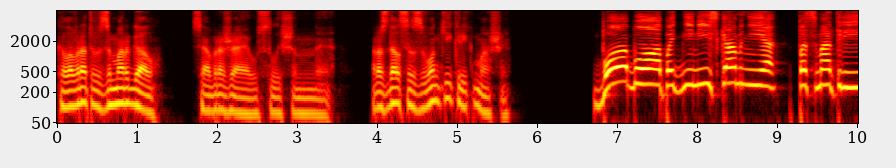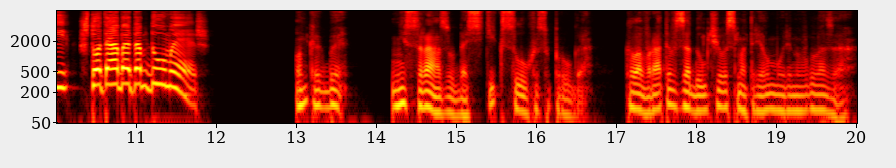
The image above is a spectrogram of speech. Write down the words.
Коловратов заморгал, соображая услышанное. Раздался звонкий крик Маши. «Бобо, поднимись ко мне! Посмотри, что ты об этом думаешь!» Он как бы не сразу достиг слуха супруга. Коловратов задумчиво смотрел Мурину в глаза.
